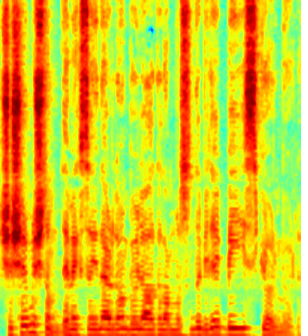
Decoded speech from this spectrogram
Şaşırmıştım. Demek Sayın Erdoğan böyle algılanmasında bile beis görmüyordu.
